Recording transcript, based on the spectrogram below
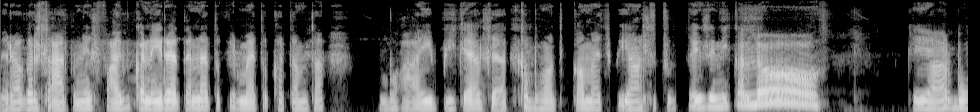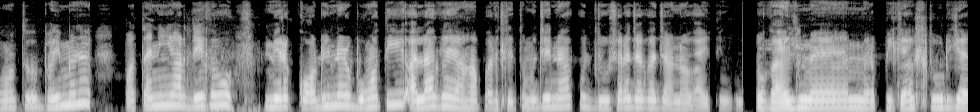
मेरा अगर शार्पनेस फाइव का नहीं रहता ना तो फिर मैं तो ख़त्म था। भाई पी कैसे का बहुत कम एच पी यहाँ से चुपते से निकल लो। कि यार बहुत, भाई मुझे पता नहीं यार, देखो मेरा कोऑर्डिनेटर बहुत ही अलग है यहाँ पर से तो मुझे ना कुछ दूसरा जगह जाना होगा आई थिंक तो गाइस मैं, मेरा पिकैक्स टूट गया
